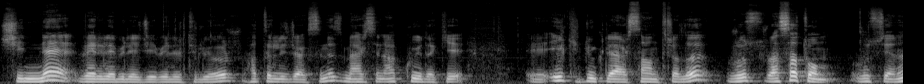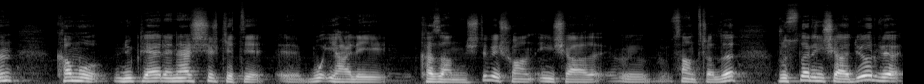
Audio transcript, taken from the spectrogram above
Çin'e verilebileceği belirtiliyor. Hatırlayacaksınız Mersin Akkuyu'daki ilk nükleer santralı Rus Rasatom Rusya'nın kamu nükleer enerji şirketi e, bu ihaleyi kazanmıştı ve şu an inşa e, santralı Ruslar inşa ediyor ve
